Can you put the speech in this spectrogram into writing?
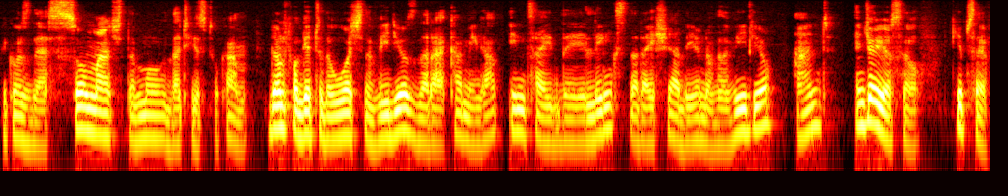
because there's so much the more that is to come. Don't forget to watch the videos that are coming up inside the links that I share at the end of the video, and enjoy yourself, keep safe.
